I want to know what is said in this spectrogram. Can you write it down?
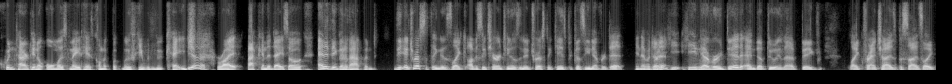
Quentin Tarantino almost made his comic book movie with Luke Cage, Yeah. right back in the day. So anything could have happened. The interesting thing is like obviously Tarantino's an interesting case because he never did. He never did right? it. He he never did end up doing that big like franchise besides like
